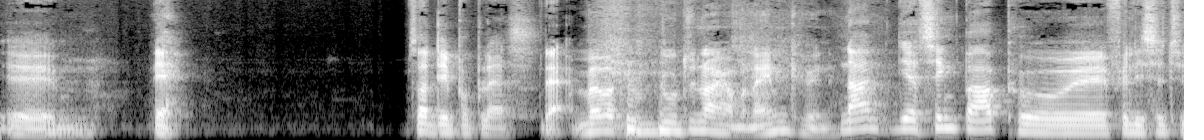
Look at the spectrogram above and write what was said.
Øh, ja. Så er det på plads. Ja, hvad var det, du, du snakker om en anden kvinde? Nej, jeg tænkte bare på øh, Felicity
